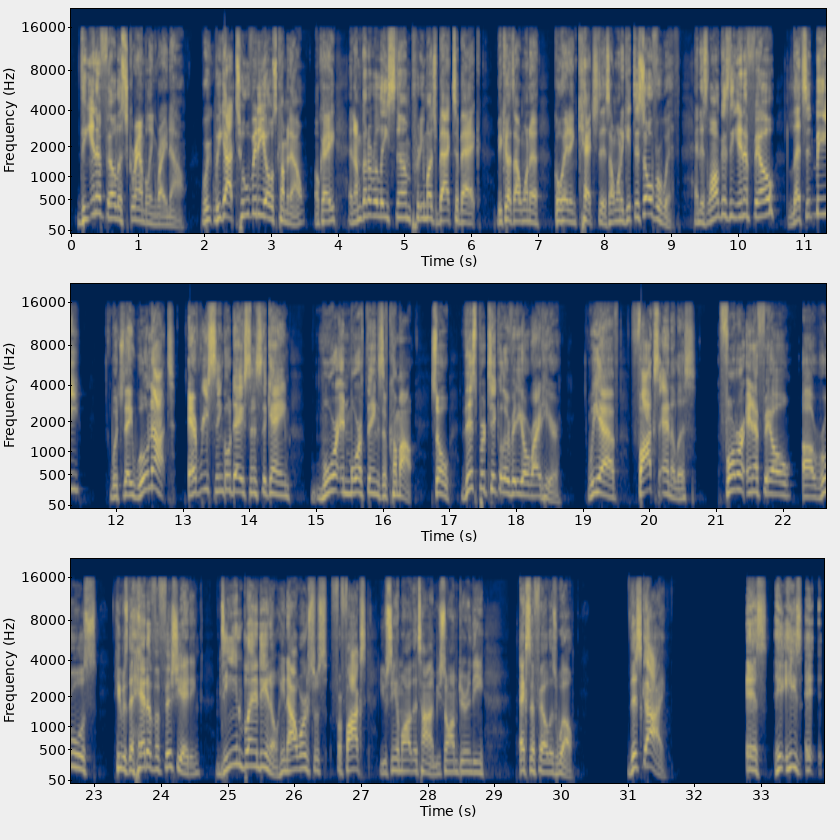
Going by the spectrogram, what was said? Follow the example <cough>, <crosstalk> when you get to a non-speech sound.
the NFL is scrambling right now. We, we got two videos coming out. Okay. And I'm going to release them pretty much back to back because I want to go ahead and catch this. I want to get this over with. And as long as the NFL lets it be, which they will not, every single day since the game, more and more things have come out. So, this particular video right here, we have Fox analyst, former NFL uh, rules, he was the head of officiating, Dean Blandino. He now works for, for Fox. You see him all the time. You saw him during the XFL as well. This guy is, he, he's, it,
